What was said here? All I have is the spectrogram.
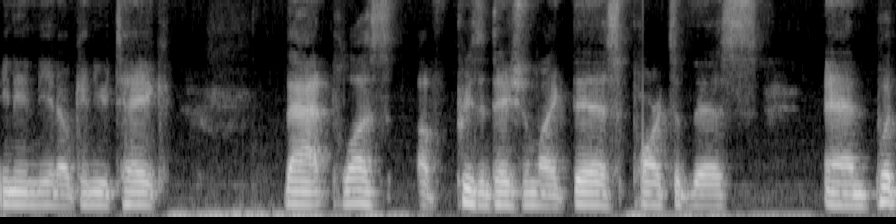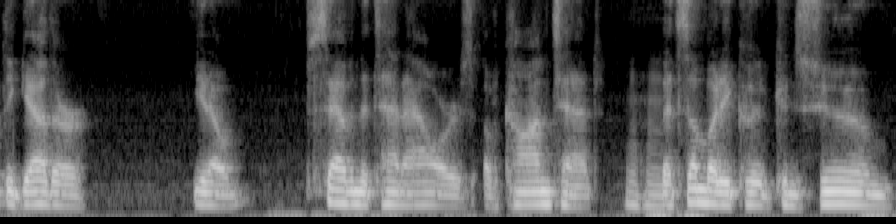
Meaning, you know, can you take that plus a presentation like this, parts of this, and put together, you know, seven to 10 hours of content mm-hmm. that somebody could consume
